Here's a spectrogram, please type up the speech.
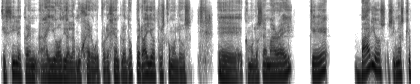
que sí le traen ahí odio a la mujer, güey, por ejemplo, ¿no? Pero hay otros como los, eh, como los MRA que varios, si no es que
